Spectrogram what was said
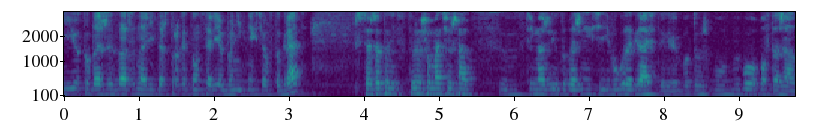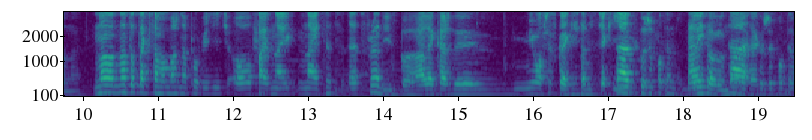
i youtuberzy zarżnęli też trochę tą serię, bo nikt nie chciał w to grać? Szczerze to w którymś momencie już nawet streamerzy, youtuberzy nie chcieli w ogóle grać w te gry, bo to już było, było powtarzalne. No, no to tak samo można powiedzieć o Five Ni- Nights at, at Freddy's, bo ale każdy mimo wszystko jakieś tam dzieciaki Tak, tylko że potem... dalej to oglądały, Tak, tak? tylko że potem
